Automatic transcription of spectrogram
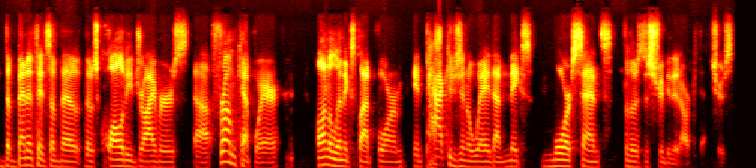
the benefits of the, those quality drivers uh, from Kepware on a Linux platform and packaged in a way that makes more sense for those distributed architectures.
